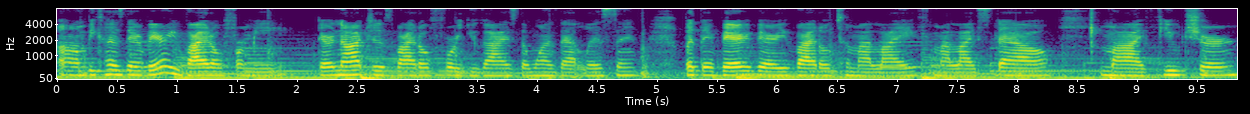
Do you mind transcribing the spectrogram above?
um, because they're very vital for me they're not just vital for you guys, the ones that listen, but they're very, very vital to my life, my lifestyle, my future,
